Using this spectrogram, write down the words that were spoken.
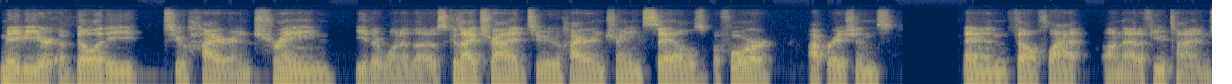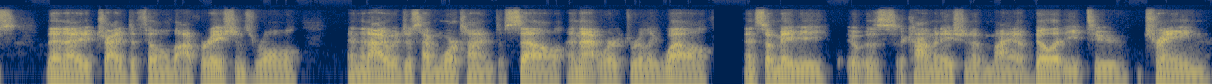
maybe your ability to hire and train either one of those. Because I tried to hire and train sales before operations and fell flat on that a few times. Then I tried to fill the operations role, and then I would just have more time to sell, and that worked really well. And so maybe it was a combination of my ability to train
